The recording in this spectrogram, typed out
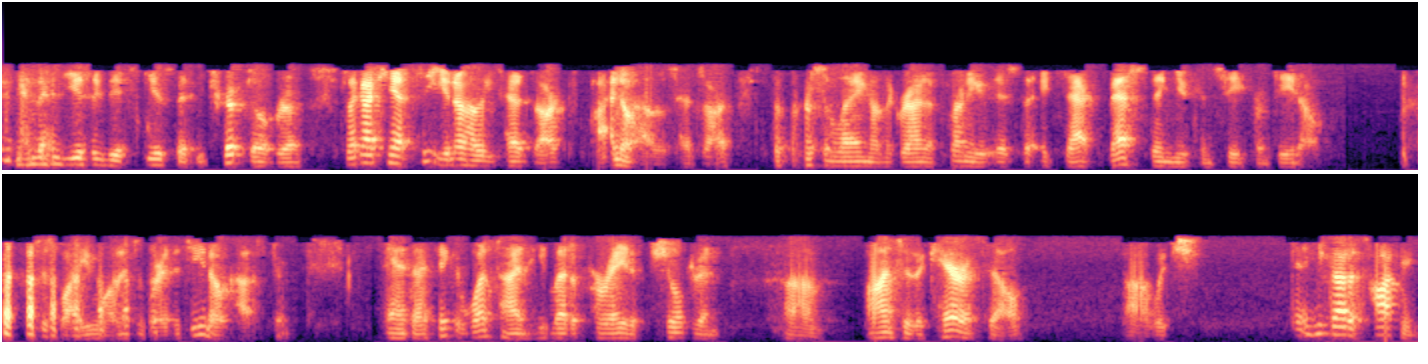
and then using the excuse that he tripped over him. It's like, I can't see. You know how these heads are. I know how those heads are. The person laying on the ground in front of you is the exact best thing you can see from Dino. this is why he wanted to wear the Dino costume. And I think at one time he led a parade of children um, onto the carousel, uh, which he got a talking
